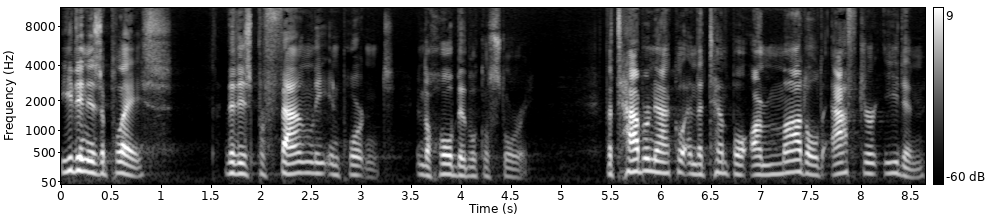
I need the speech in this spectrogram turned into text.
Eden is a place that is profoundly important in the whole biblical story. The tabernacle and the temple are modeled after Eden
